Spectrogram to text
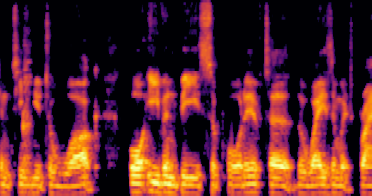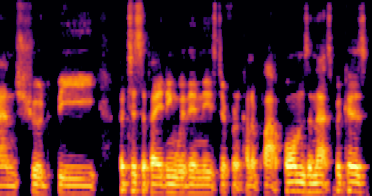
continue to work or even be supportive to the ways in which brands should be participating within these different kind of platforms. And that's because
